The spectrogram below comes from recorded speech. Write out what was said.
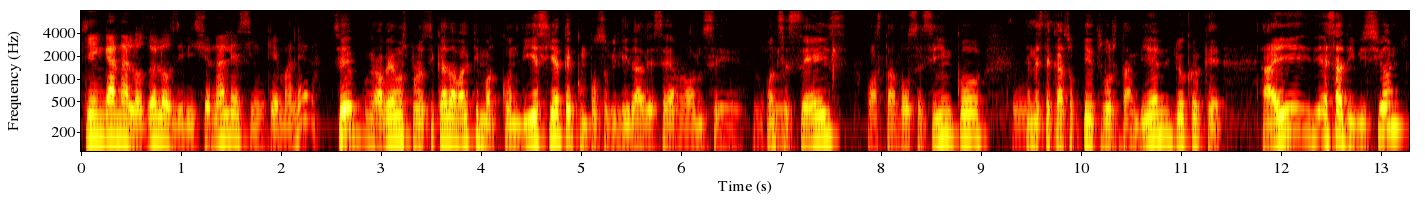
¿Quién gana los duelos divisionales y en qué manera? Sí, habíamos pronosticado a Baltimore con 17 con posibilidad de ser 11, 11-6 o hasta 12-5. En este caso Pittsburgh también. Yo creo que Ahí esa división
